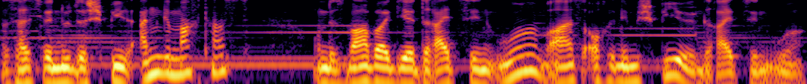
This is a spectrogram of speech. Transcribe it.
Das heißt, wenn du das Spiel angemacht hast und es war bei dir 13 Uhr, war es auch in dem Spiel 13 Uhr.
